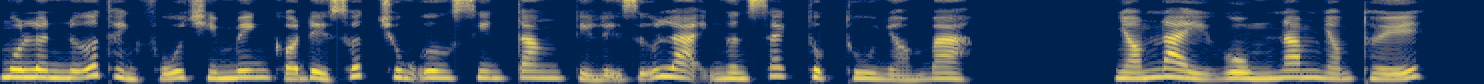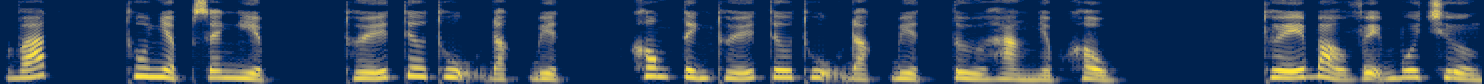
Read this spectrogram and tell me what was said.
một lần nữa thành phố Hồ Chí Minh có đề xuất Trung ương xin tăng tỷ lệ giữ lại ngân sách thuộc thu nhóm 3. Nhóm này gồm 5 nhóm thuế, VAT, thu nhập doanh nghiệp, thuế tiêu thụ đặc biệt, không tính thuế tiêu thụ đặc biệt từ hàng nhập khẩu. Thuế bảo vệ môi trường,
